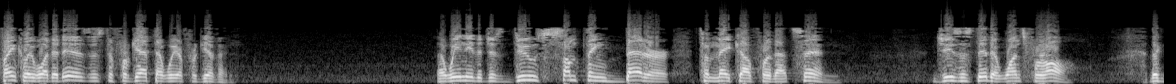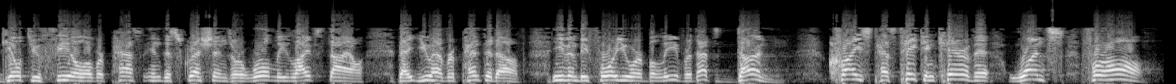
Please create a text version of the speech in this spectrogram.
frankly what it is, is to forget that we are forgiven. That we need to just do something better to make up for that sin. Jesus did it once for all the guilt you feel over past indiscretions or worldly lifestyle that you have repented of even before you were a believer, that's done. Christ has taken care of it once for all.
